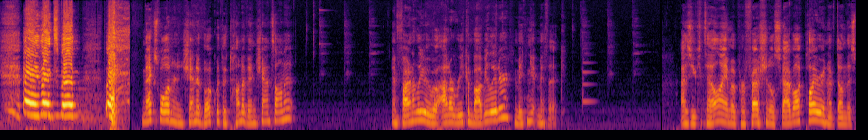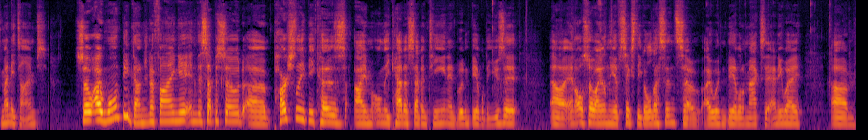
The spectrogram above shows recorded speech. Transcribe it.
Hey, thanks, man! Next, we'll add an enchanted book with a ton of enchants on it. And finally, we will add a recombobulator, making it mythic. As you can tell, I am a professional Skyblock player and have done this many times. So I won't be dungeonifying it in this episode, uh, partially because I'm only Cata 17 and wouldn't be able to use it. Uh, and also I only have 60 gold essence, so I wouldn't be able to max it anyway. Um,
